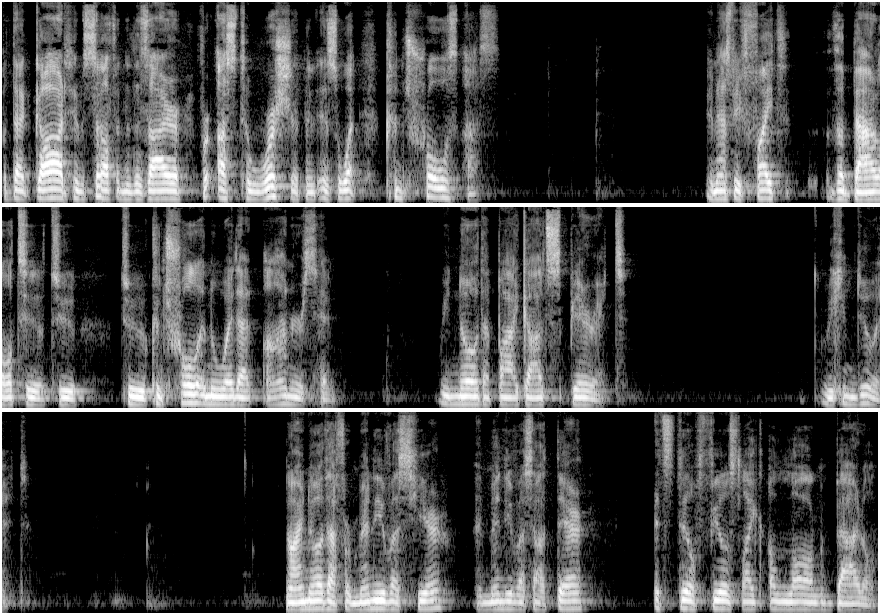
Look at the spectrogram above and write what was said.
but that God Himself and the desire for us to worship Him is what controls us. And as we fight the battle to, to, to control in a way that honors Him, we know that by God's Spirit, we can do it. Now, I know that for many of us here and many of us out there, it still feels like a long battle.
